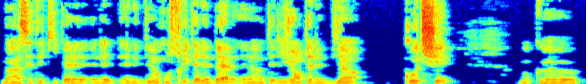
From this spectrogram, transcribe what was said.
bah cette équipe elle, elle, est, elle est bien construite, elle est belle, elle est intelligente, elle est bien coachée. Donc euh,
